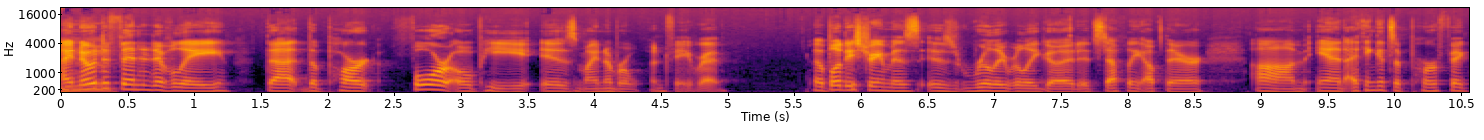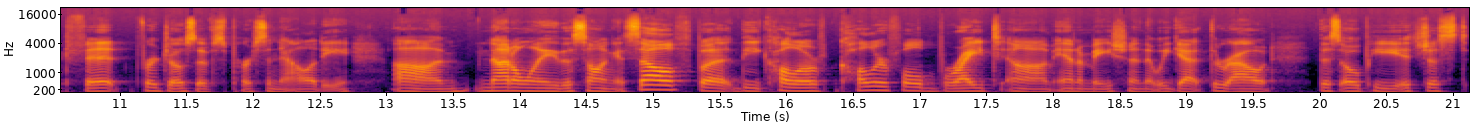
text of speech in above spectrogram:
I know definitively that the part four OP is my number one favorite. But Bloody Stream is is really really good. It's definitely up there. Um, and I think it's a perfect fit for Joseph's personality. Um, not only the song itself, but the color colorful, bright um, animation that we get throughout this OP. It's just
